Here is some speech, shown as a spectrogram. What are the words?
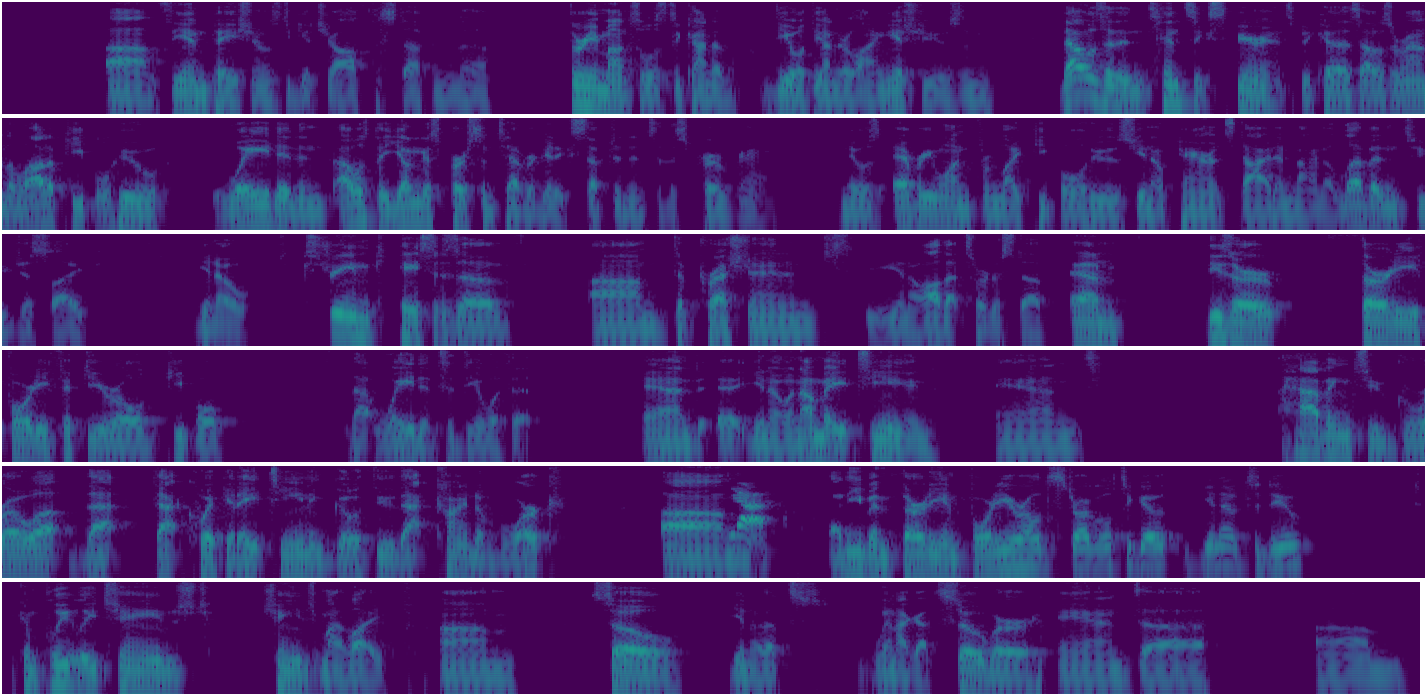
um so the inpatient was to get you off the stuff and the three months was to kind of deal with the underlying issues. And that was an intense experience because i was around a lot of people who waited and i was the youngest person to ever get accepted into this program. And it was everyone from like people whose you know parents died in 9-11 to just like you know extreme cases of um, depression and you know all that sort of stuff. And these are 30 40 50 year old people that waited to deal with it and uh, you know and i'm 18 and having to grow up that that quick at 18 and go through that kind of work um yeah. that even 30 and 40 year olds struggle to go you know to do completely changed changed my life um so you know that's when i got sober and uh um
